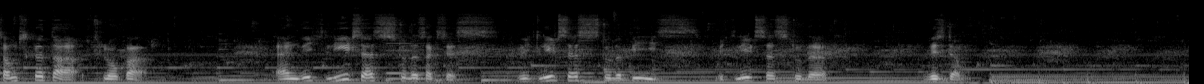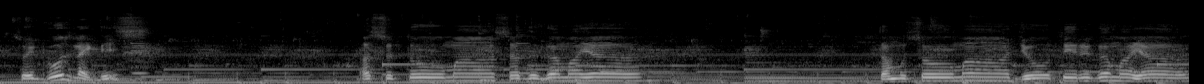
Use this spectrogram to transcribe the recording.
Samskrita shloka and which leads us to the success, which leads us to the peace, which leads us to the wisdom. So it goes like this. Asato ma sadgamaya ma jyotirgamaya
